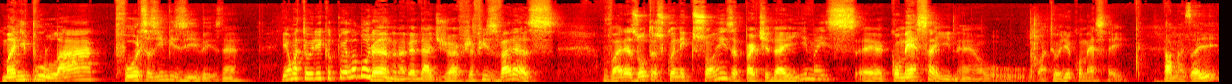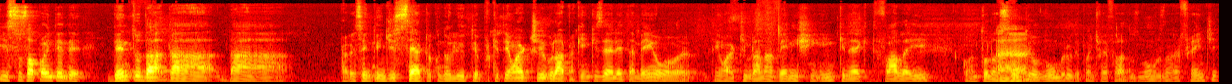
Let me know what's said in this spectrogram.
manipular forças invisíveis, né? E é uma teoria que eu estou elaborando, na verdade. Já, já fiz várias, várias outras conexões a partir daí, mas é, começa aí, né? O, a teoria começa aí. Tá, mas aí, isso só para eu entender. Dentro da, da, da para ver se eu entendi certo quando eu li o teu, porque tem um artigo lá para quem quiser ler também, ou tem um artigo lá na Vanish Inc, né, que tu fala aí quando tu lançou uhum. o teu número, depois a gente vai falar dos números na frente.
